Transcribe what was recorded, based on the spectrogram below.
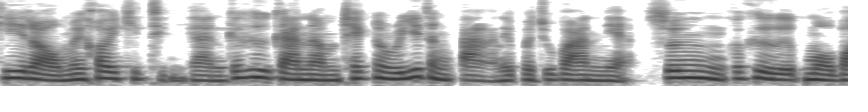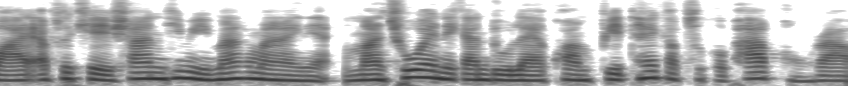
ที่เราไม่ค่อยคิดถึงกัน ก็คือการนำเทคโนโลยีต่างๆ ในปัจจุบันเนี่ย ซึ่งก็คือโมบายแอปพลิเคชันที่มีมากมายเนี่ย มาช่วยในการดูแลความฟิตให้กับสุขภาพของเรา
